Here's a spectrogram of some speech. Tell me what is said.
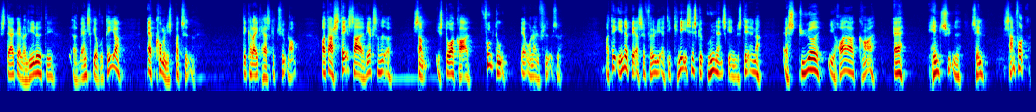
stærk eller lille, det er vanskeligt at vurdere, af Kommunistpartiet. Det kan der ikke herske tvivl om. Og der er statsejede virksomheder, som i stor grad fuldt ud er under indflydelse. Og det indebærer selvfølgelig, at de kinesiske udenlandske investeringer er styret i højere grad af hensynet til samfundet.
